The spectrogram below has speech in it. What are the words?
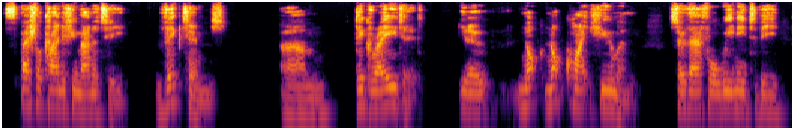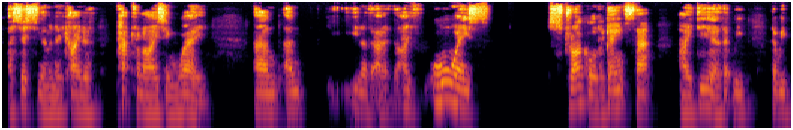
special kind of humanity, victims, um, degraded, you know, not, not quite human. So therefore we need to be assisting them in a kind of patronizing way. And, and, you know, I've always struggled against that idea that we, that we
